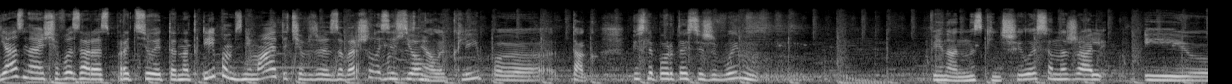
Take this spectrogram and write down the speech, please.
Я знаю, що ви зараз працюєте над кліпом, знімаєте чи вже завершилися Ми вже зйомки? зняли кліп. Е, Так, після повертайся живим війна не скінчилася, на жаль, і е,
